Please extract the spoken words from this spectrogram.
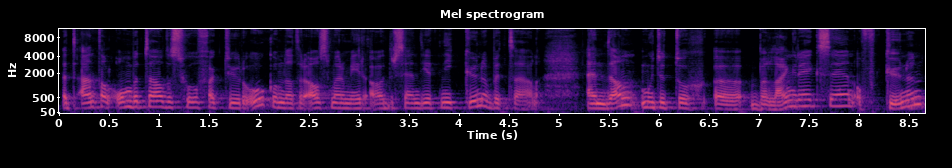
Het aantal onbetaalde schoolfacturen ook, omdat er alsmaar meer ouders zijn die het niet kunnen betalen. En dan moet het toch uh, belangrijk zijn, of kunnen,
